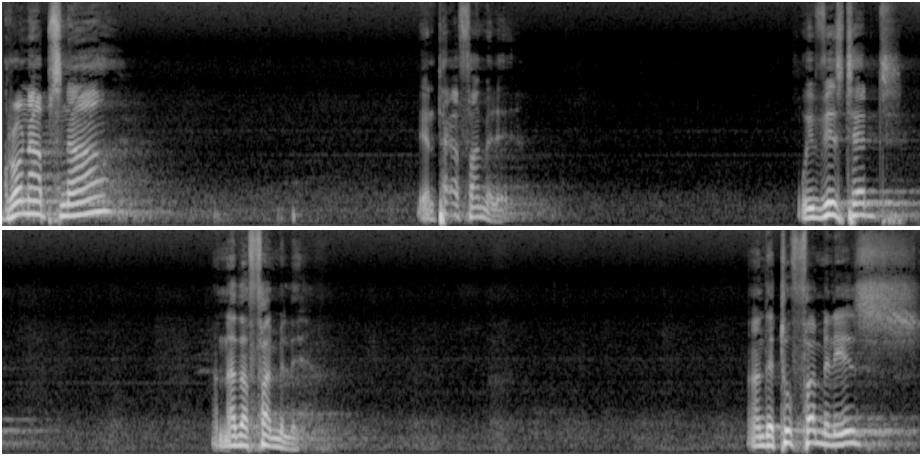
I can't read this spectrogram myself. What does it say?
grown ups now, the entire family. We visited another family. And the two families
